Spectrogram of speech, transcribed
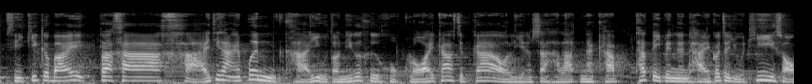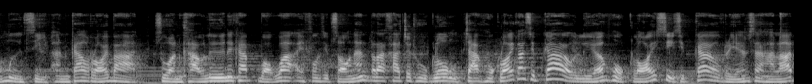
64 g b ราคาขายที่ทาง Apple ขายอยู่ตอนนี้ก็คือ 699 เหรียญสหรัฐนะครับ ถ้าตีเป็นเงินไทยก็จะอยู่ที่ 24,000 24,900 บาท ส่วนข่าวลือนะครับบอกว่า iPhone 12 นั้นราคาจะถูกลงจาก 699 เหลือ 649 เหรียญสหรัฐ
